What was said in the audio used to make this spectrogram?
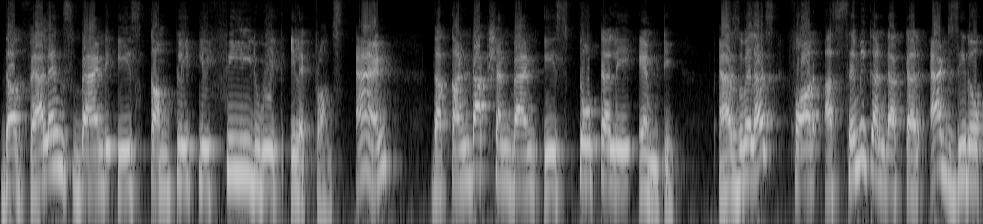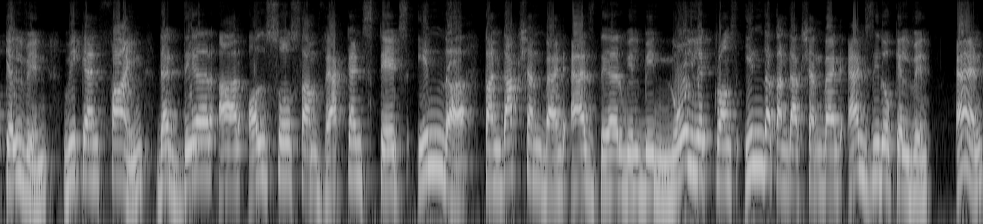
the valence band is completely filled with electrons and the conduction band is totally empty as well as for a semiconductor at 0 Kelvin we can find that there are also some vacant states in the conduction band as there will be no electrons in the conduction band at 0 Kelvin and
